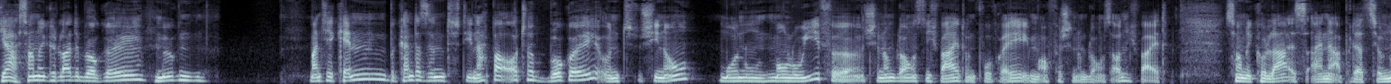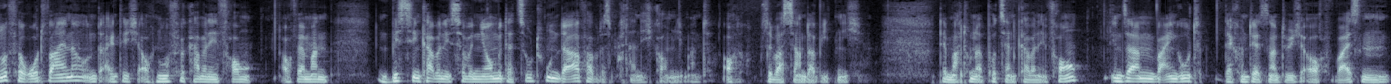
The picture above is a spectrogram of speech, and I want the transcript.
ja, Saint-Nicolas de Bourgueil mögen manche kennen. Bekannter sind die Nachbarorte Bourgueil und Chinon. Mont-Louis für Chenin Blanc ist nicht weit und Vouvray eben auch für Chenin Blanc ist auch nicht weit. Saint-Nicolas ist eine Appellation nur für Rotweine und eigentlich auch nur für Cabernet Franc. Auch wenn man ein bisschen Cabernet Sauvignon mit dazu tun darf, aber das macht eigentlich kaum jemand. Auch Sebastian David nicht. Der macht 100% Cabernet Franc in seinem Weingut. Der könnte jetzt natürlich auch weißen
